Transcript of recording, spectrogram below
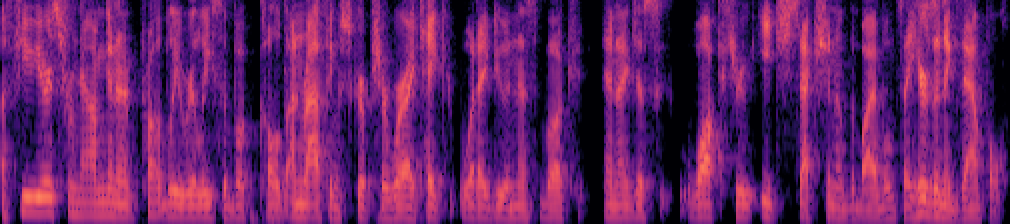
a few years from now I'm going to probably release a book called Unwrapping Scripture where I take what I do in this book and I just walk through each section of the Bible and say here's an example.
